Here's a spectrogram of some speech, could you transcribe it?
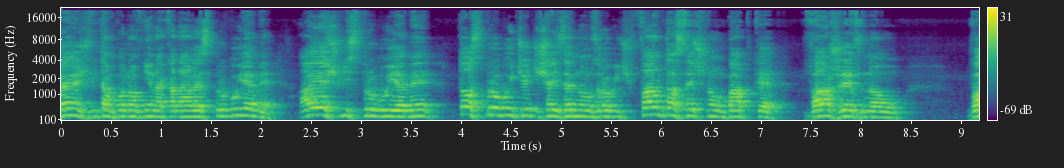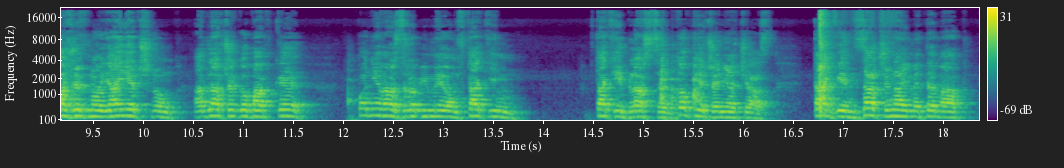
Cześć, witam ponownie na kanale Spróbujemy. A jeśli spróbujemy, to spróbujcie dzisiaj ze mną zrobić fantastyczną babkę warzywną, warzywno-jajeczną. A dlaczego babkę? Ponieważ zrobimy ją w, takim, w takiej blaszce do pieczenia ciast. Tak więc zaczynajmy temat.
